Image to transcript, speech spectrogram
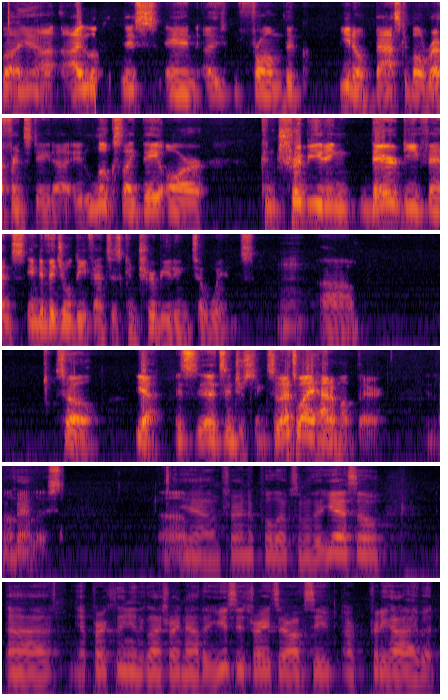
but Yeah. uh, I look at this and uh, from the you know basketball reference data, it looks like they are contributing their defense, individual defense is contributing to wins. Mm. Um, so yeah, it's it's interesting. So that's why I had him up there on that list. Um, yeah, I'm trying to pull up some of the yeah. So, uh, yeah, per cleaning the glass right now, their usage rates are obviously are pretty high, but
